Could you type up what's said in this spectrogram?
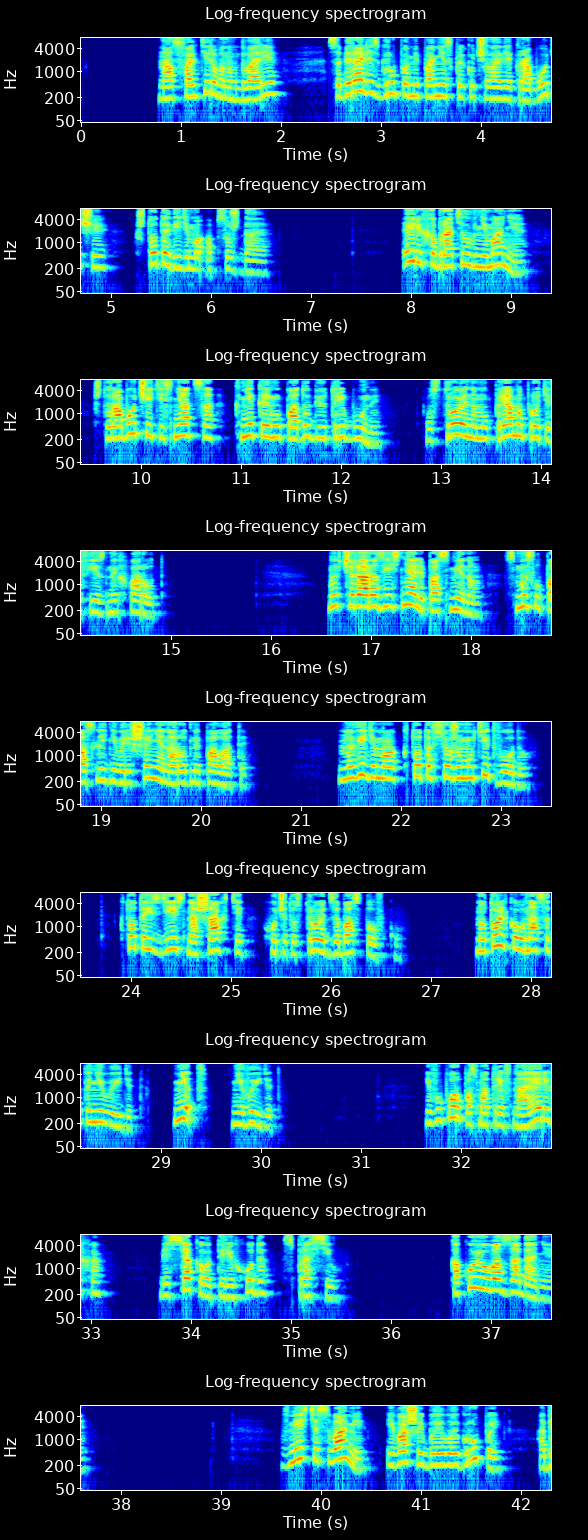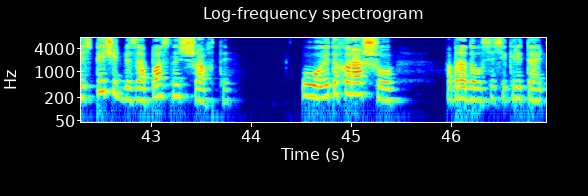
На асфальтированном дворе собирались группами по нескольку человек рабочие, что-то, видимо, обсуждая. Эрих обратил внимание, что рабочие теснятся к некоему подобию трибуны, устроенному прямо против въездных ворот. Мы вчера разъясняли по сменам смысл последнего решения Народной палаты. Но, видимо, кто-то все же мутит воду. Кто-то и здесь, на шахте, хочет устроить забастовку. Но только у нас это не выйдет. Нет, не выйдет и в упор посмотрев на Эриха, без всякого перехода спросил. «Какое у вас задание?» «Вместе с вами и вашей боевой группой обеспечить безопасность шахты». «О, это хорошо», — обрадовался секретарь.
